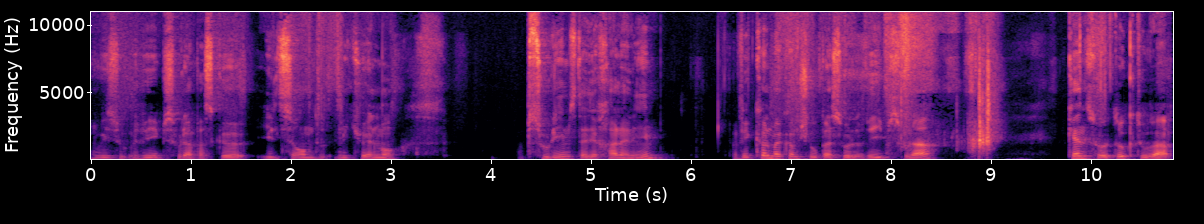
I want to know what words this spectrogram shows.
veibsula, parce que ils se rendent mutuellement psulim, c'est-à-dire halalim, vekol makom sheu pasul veibsula, ken soto ktuva.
